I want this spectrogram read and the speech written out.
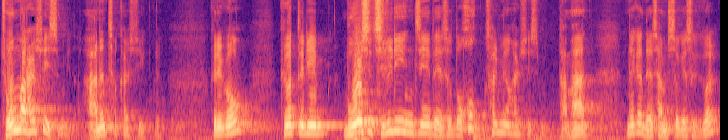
좋은 말 할 수 있습니다. 아는 척 할 수 있고요. 그리고 그것들이 무엇이 진리인지에 대해서도 혹 설명할 수 있습니다. 다만 내가 내 삶 속에서 그걸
